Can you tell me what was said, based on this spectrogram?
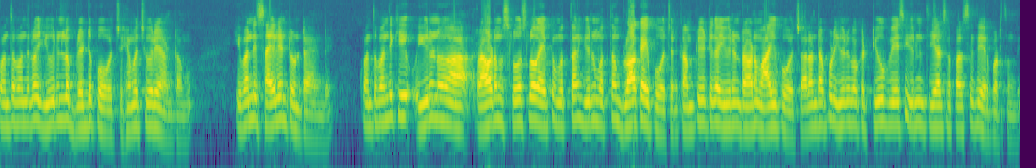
కొంతమందిలో యూరిన్లో బ్లడ్ పోవచ్చు. హెమచూరియా అంటాము. ఇవన్నీ సైలెంట్ ఉంటాయండి. కొంతమందికి యూరిన్ రావడం స్లో స్లో అయిపోయి మొత్తానికి యూరిన్ మొత్తం బ్లాక్ అయిపోవచ్చు కంప్లీట్గా యూరిన్ రావడం ఆగిపోవచ్చు. అలాంటప్పుడు యూరిన్ ఒక ట్యూబ్ వేసి యూరిన్ తీయాల్సిన పరిస్థితి ఏర్పడుతుంది.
